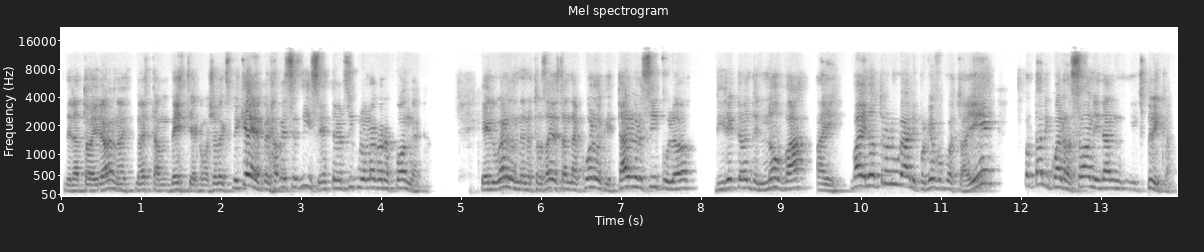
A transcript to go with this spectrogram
de la toira, no es, tan bestia como yo lo expliqué, pero a veces dice, este versículo no corresponde acá. Y hay lugares donde nuestros sabios están de acuerdo que tal versículo directamente no va ahí, va en otro lugar, ¿y por qué fue puesto ahí? Por tal y cual razón, y dan, explican.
